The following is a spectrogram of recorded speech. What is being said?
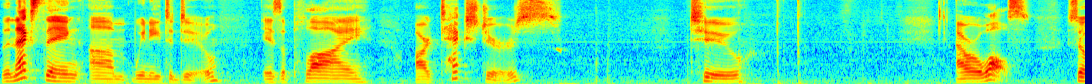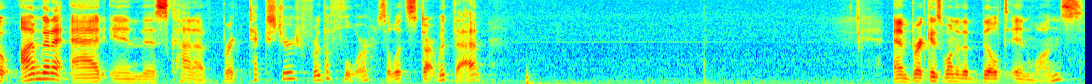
The next thing um, we need to do is apply our textures to our walls. So I'm going to add in this kind of brick texture for the floor. So let's start with that. And brick is one of the built-in ones.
